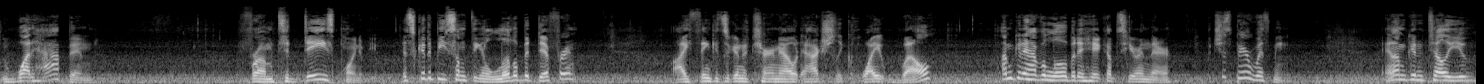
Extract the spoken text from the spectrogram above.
what happened from today's point of view. It's going to be something a little bit different. I think it's going to turn out actually quite well. I'm going to have a little bit of hiccups here and there, but just bear with me. And I'm going to tell you,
